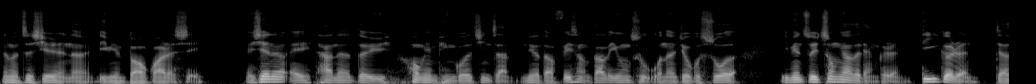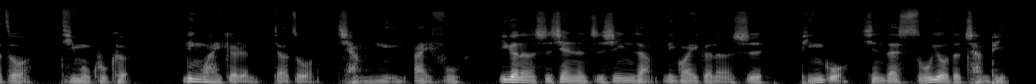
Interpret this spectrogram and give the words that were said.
那么这些人呢，里面包括了谁？有些呢，哎，他呢对于后面苹果的进展没有到非常大的用处，我呢就不说了。里面最重要的两个人，第一个人叫做提姆·库克，另外一个人叫做强尼·艾夫。一个呢是现任执行长，另外一个呢是苹果现在所有的产品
